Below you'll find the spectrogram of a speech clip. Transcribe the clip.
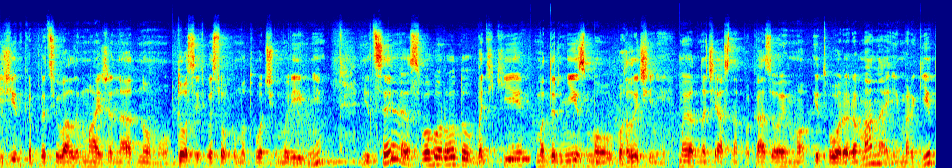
і жінка працювали майже на одному досить високому творчому рівні. І це свого роду батьки модернізму в Галичині. Ми одночасно показуємо і твори Романа, і Маргіт.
